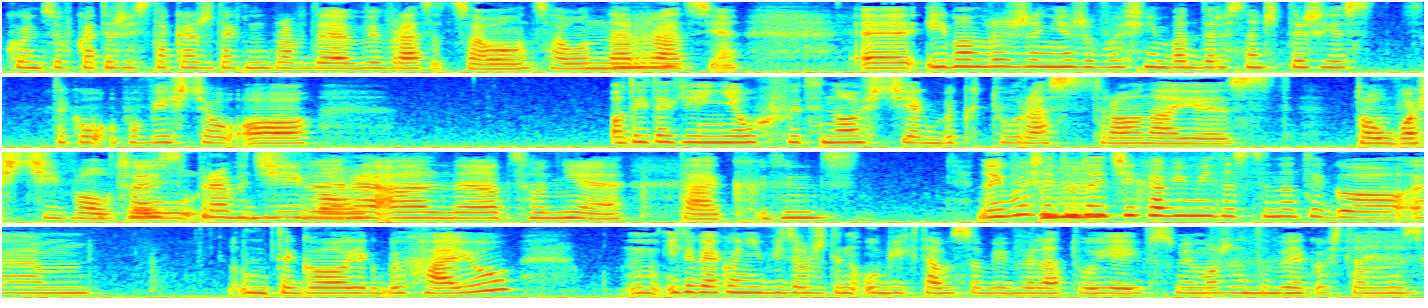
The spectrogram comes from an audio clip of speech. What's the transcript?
końcówka też jest taka, że tak naprawdę wywraca całą, całą Mhm. narrację. E, I mam wrażenie, że właśnie Bandersnatch też jest taką opowieścią o, o tej takiej nieuchwytności, jakby która strona jest tą właściwą, Co tą jest prawdziwe, dziwą. realne, a co nie. Tak. Więc No i właśnie Mhm. tutaj ciekawi mnie ta scena tego, em, tego jakby haju mm, i tego, jak oni widzą, że ten ubik tam sobie wylatuje i w sumie można to by Mhm. jakoś tam... Z...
